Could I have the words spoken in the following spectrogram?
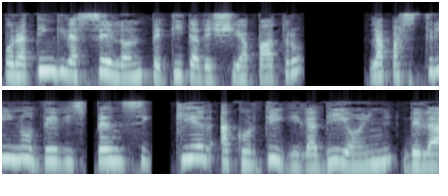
Por atingi la celon petita de sia patro, la pastrino devis pensi kiel accortigi la dioin de la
